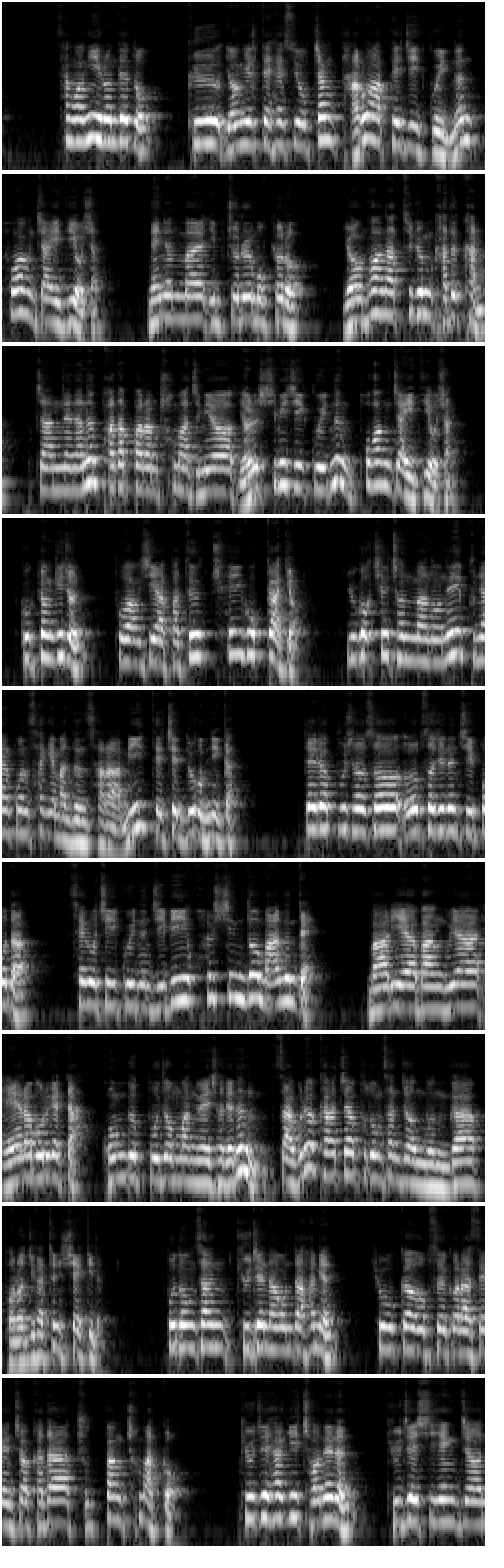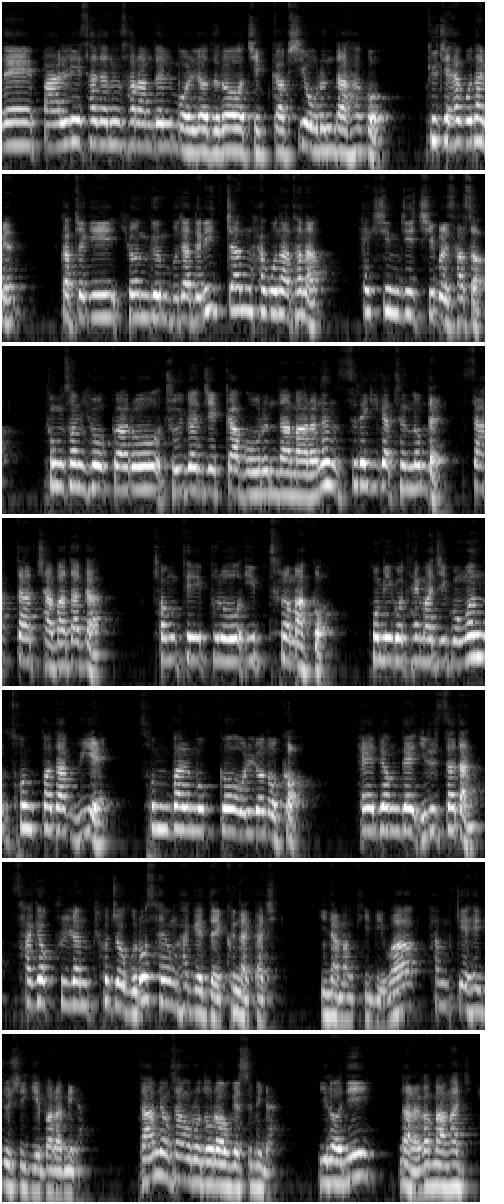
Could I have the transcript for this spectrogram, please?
상황이 이런데도 그 영일대 해수욕장 바로 앞에 짓고 있는 포항자이디오션 내년 말 입주를 목표로 염화 나트륨 가득한 짠내나는 바닷바람 쳐맞으며 열심히 짓고 있는 포항자이디 오션 국평 기준 포항시 아파트 최고 가격 6억 7천만 원의 분양권 사게 만든 사람이 대체 누굽니까? 때려 부셔서 없어지는 집보다 새로 짓고 있는 집이 훨씬 더 많은데 마리아 방구야 에라 모르겠다. 공급 부족만 외쳐대는 싸구려 가짜 부동산 전문가 버러지 같은 쉐끼들. 부동산 규제 나온다 하면 효과 없을 거라 센 척하다 죽방 쳐맞고 규제하기 전에는 규제 시행 전에 빨리 사자는 사람들 몰려들어 집값이 오른다 하고 규제하고 나면 갑자기 현금 부자들이 짠 하고 나타나 핵심지 집을 사서 풍선 효과로 주변 집값 오른다 말하는 쓰레기 같은 놈들 싹 다 잡아다가 청테이프로 입 틀어막고 호미곶 해맞이공원 손바닥 위에 손발 묶어 올려놓고 해병대 1사단 사격훈련 표적으로 사용하게 될 그날까지 이나망TV와 함께 해주시기 바랍니다. 다음 영상으로 돌아오겠습니다. 이러니 나라가 망하지.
